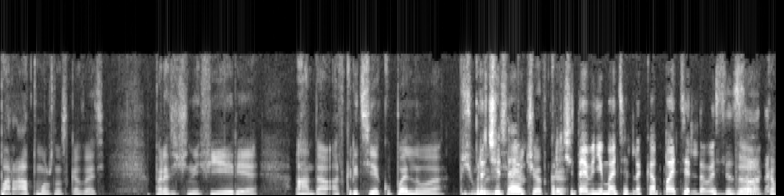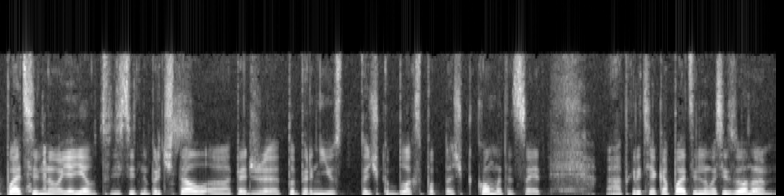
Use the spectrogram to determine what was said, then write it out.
парад, можно сказать, праздничная феерия. А, да, открытие купального, здесь Прочитай, опечатка. прочитай внимательно копательного Да, сезона. копательного. Я, я вот действительно прочитал, а, опять же, toppernews.blogspot.com этот сайт. Открытие копательного сезона,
